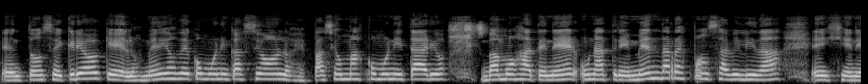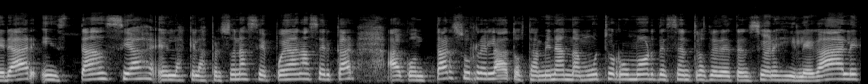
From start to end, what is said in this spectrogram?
Entonces creo que los medios de comunicación, los espacios más comunitarios, vamos a tener una tremenda responsabilidad en generar instancias en las que las personas se puedan acercar a contar sus relatos. También anda mucho rumor de centros de detenciones ilegales,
